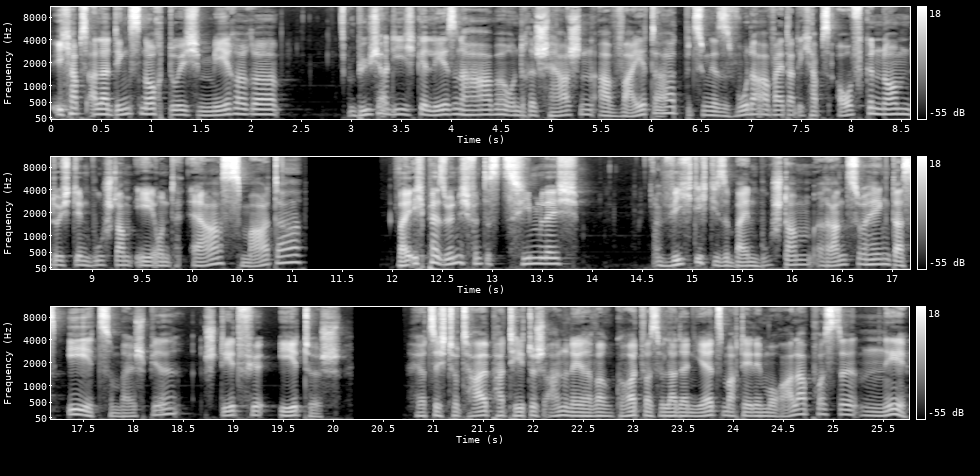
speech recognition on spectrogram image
Ich habe es allerdings noch durch mehrere Bücher, die ich gelesen habe und Recherchen erweitert, beziehungsweise es wurde erweitert. Ich habe es aufgenommen durch den Buchstaben E und R, smarter, weil ich persönlich finde es ziemlich wichtig, diese beiden Buchstaben ranzuhängen. Das E zum Beispiel steht für ethisch. Hört sich total pathetisch an und denkt, oh Gott, was will er denn jetzt? Macht er den Moralapostel? Nee.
